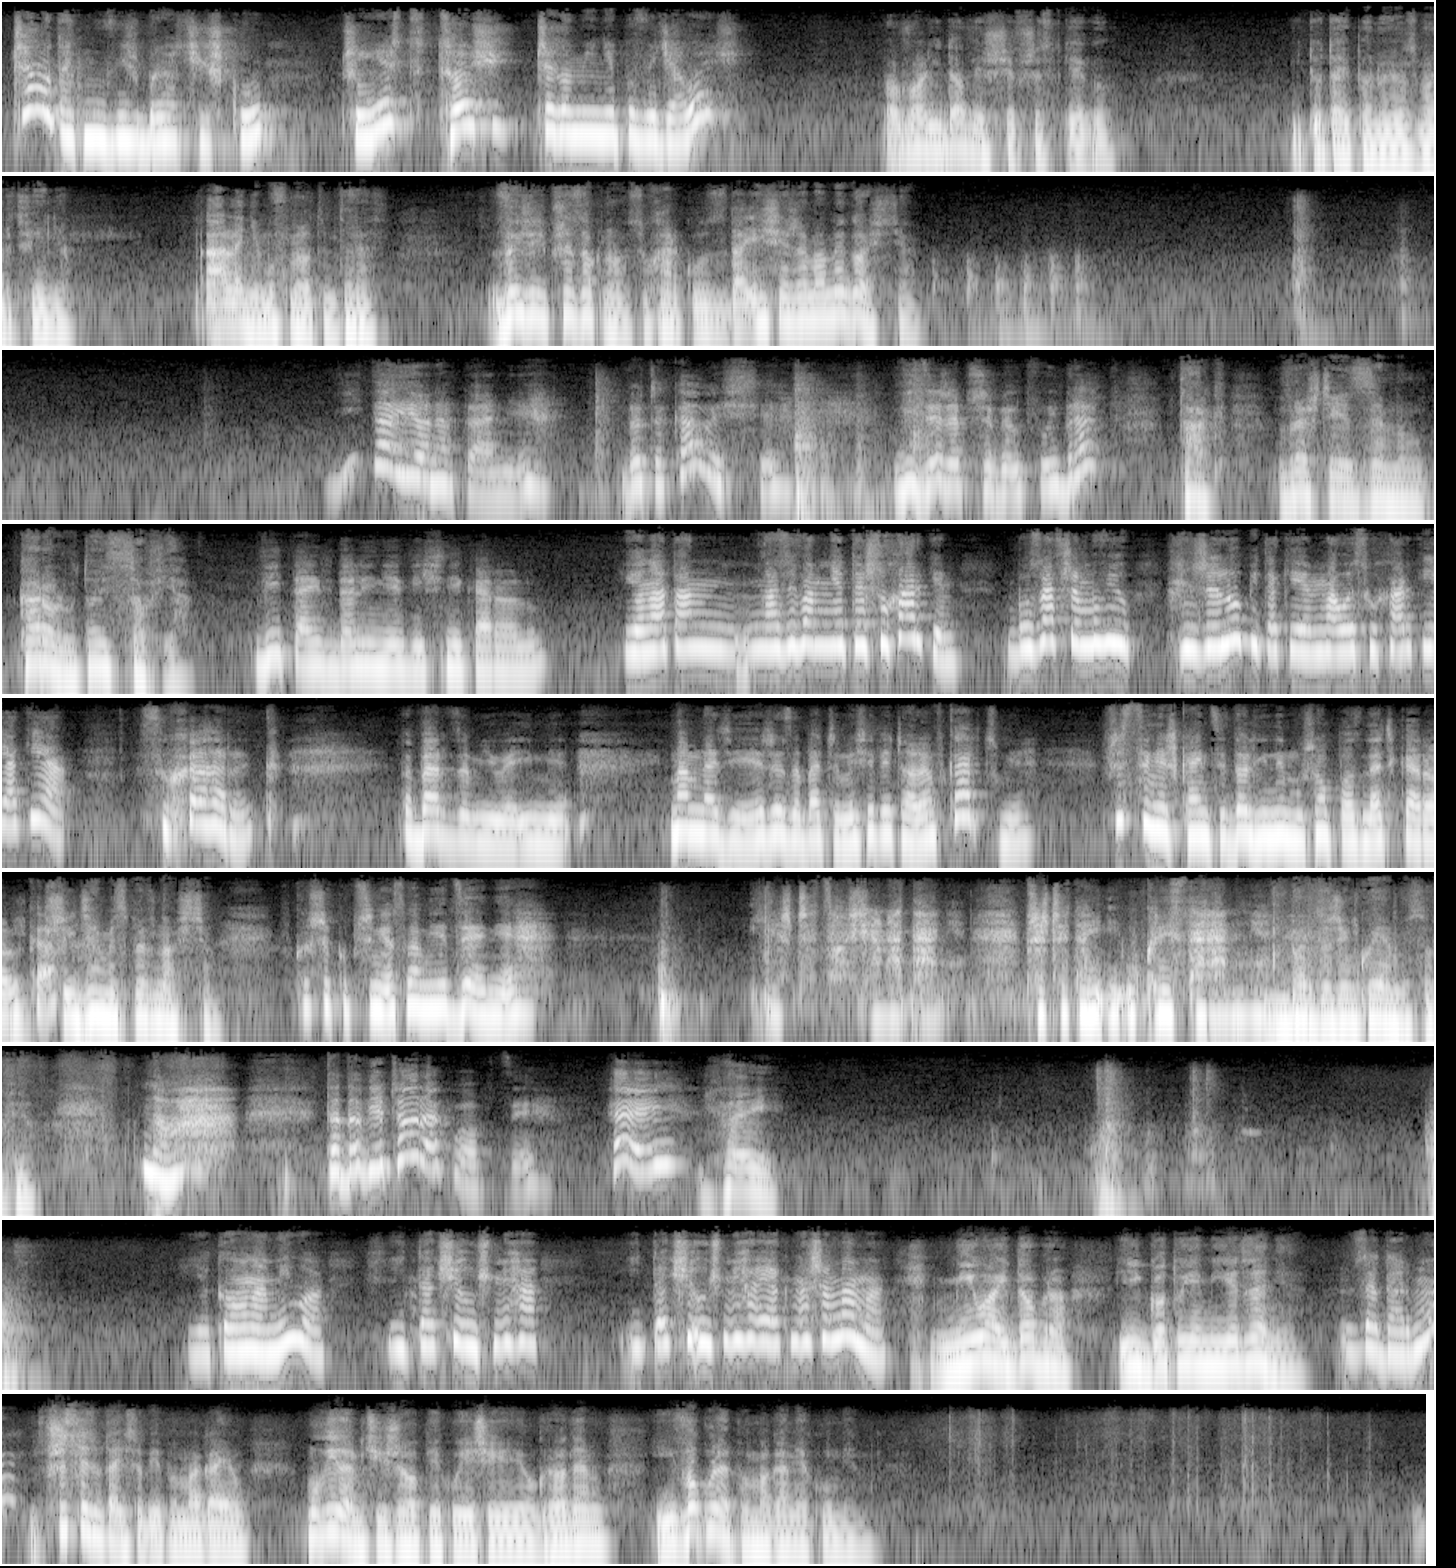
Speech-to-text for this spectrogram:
Czemu tak mówisz, braciszku? Czy jest coś, czego mi nie powiedziałeś? Powoli dowiesz się wszystkiego. I tutaj panują zmartwienia. Ale nie mówmy o tym teraz. Wyjrzyj przez okno, sucharku. Zdaje się, że mamy gościa. Witaj, Jonatanie. Doczekałeś się. Widzę, że przybył twój brat. Tak, wreszcie jest ze mną. Karolu, to jest Sofia. Witaj w Dolinie Wiśni, Karolu. Jonatan nazywa mnie też sucharkiem, bo zawsze mówił, że lubi takie małe sucharki jak ja. Sucharek. To bardzo miłe imię. Mam nadzieję, że zobaczymy się wieczorem w karczmie. Wszyscy mieszkańcy Doliny muszą poznać Karolka. Przyjdziemy z pewnością. W koszyku przyniosłam jedzenie. I jeszcze coś, Jonatanie. Przeczytaj i ukryj starannie. Bardzo dziękujemy, Sofio. No, to do wieczora, chłopcy. Hej! Hej. Jaka ona miła i tak się uśmiecha, i tak się uśmiecha jak nasza mama. Miła i dobra. I gotuje mi jedzenie. Za darmo? Wszyscy tutaj sobie pomagają. Mówiłem ci, że opiekuję się jej ogrodem i w ogóle pomagam jak umiem.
